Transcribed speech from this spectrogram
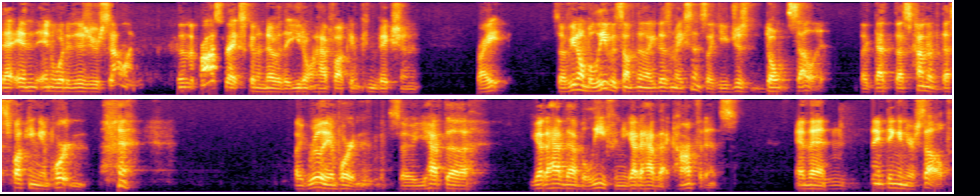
that in in what it is you're selling, then the prospect's gonna know that you don't have fucking conviction, right? So if you don't believe in something, like it doesn't make sense. Like you just don't sell it. Like that. That's kind of that's fucking important. like really important. So you have to you got to have that belief and you got to have that confidence. And then mm-hmm. same thing in yourself.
